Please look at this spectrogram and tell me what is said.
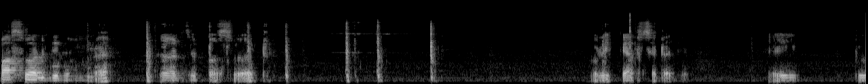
পাসওয়ার্ড দিব আমরা তার যে পাসওয়ার্ড ওই ক্যাপচাটা দেব eight two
